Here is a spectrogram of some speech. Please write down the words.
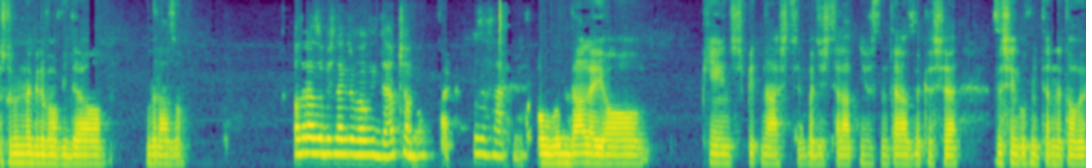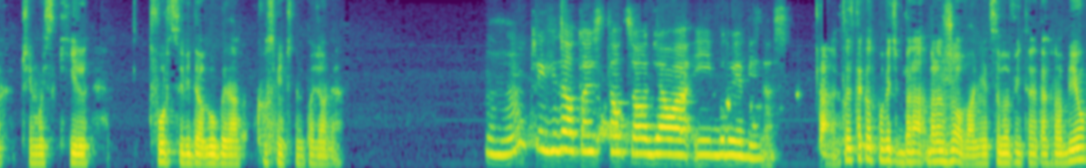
Żebym nagrywał wideo od razu. Od razu byś nagrywał wideo. Czemu? Tak. Uzasadnij. Byłbym dalej o 5, 15, 20 lat niż jestem teraz w zakresie zasięgów internetowych, czyli mój skill twórcy wideo byłby na kosmicznym poziomie. Mhm, czyli wideo to jest to, co działa i buduje biznes. Tak, to jest taka odpowiedź branżowa, nie co bym w internetach robił,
